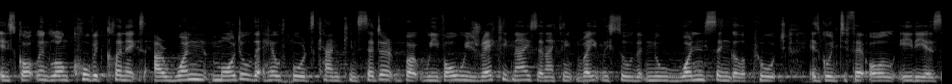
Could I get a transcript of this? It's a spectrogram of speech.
in Scotland. Long COVID clinics are one model that health boards can consider, but we've always recognised, and I think rightly so, that no one single approach is going to fit all areas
